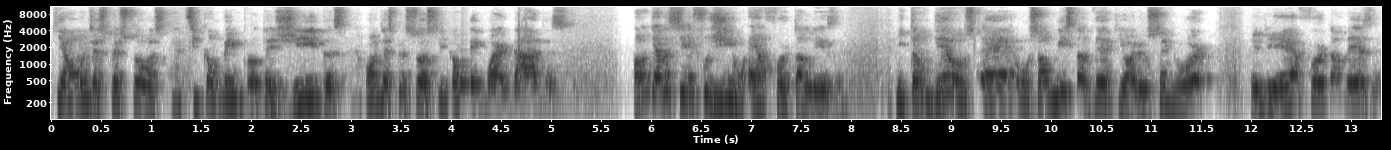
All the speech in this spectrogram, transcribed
que é onde as pessoas ficam bem protegidas, onde as pessoas ficam bem guardadas, onde elas se refugiam é a fortaleza. Então Deus, é, o salmista vê aqui, olha, o Senhor, ele é a fortaleza.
